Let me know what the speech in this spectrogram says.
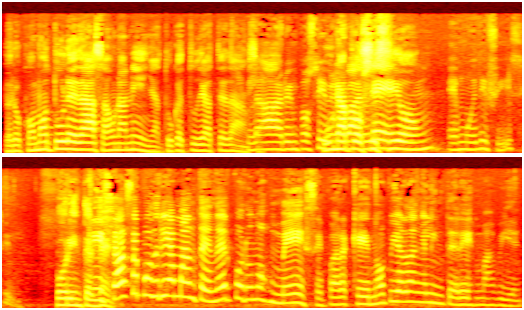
pero ¿cómo tú le das a una niña, tú que estudiaste danza, Claro, imposible. una Ballet posición Es muy difícil. por internet? Quizás se podría mantener por unos meses para que no pierdan el interés más bien.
